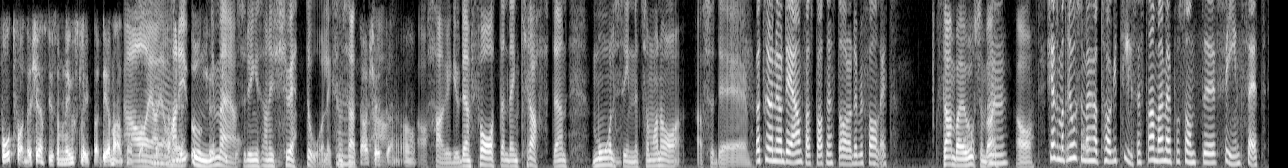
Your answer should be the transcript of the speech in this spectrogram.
fortfarande, känns det ju som en oslipad diamant. Ja, ja, ja. Han är ju ung med, så det är inget, han är 21 år liksom. Så att, Ja, 21, ja, ja. herregud. Den farten, den kraften, målsinnet som han har. Alltså det... Vad tror ni om det anfallsparet nästa år då? Det blir farligt. Strandberg och Rosenberg. Mm. Ja. Känns som att Rosenberg har tagit till sig Strandberg med på sånt eh, fint sätt.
